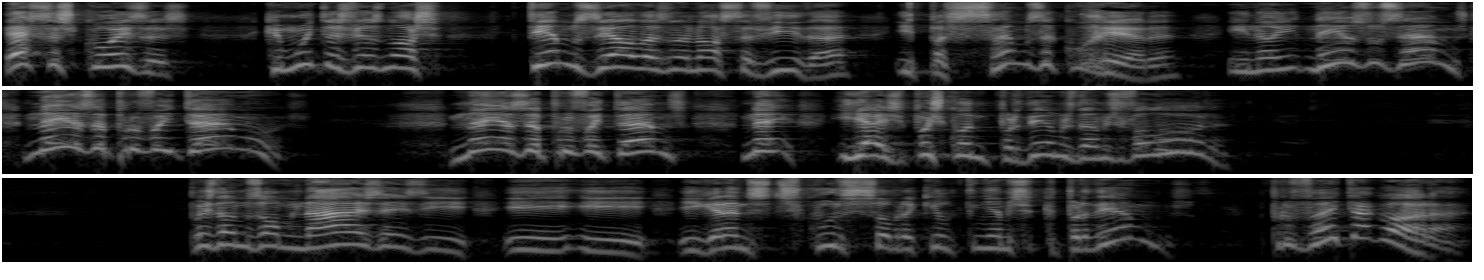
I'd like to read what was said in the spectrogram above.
Essas coisas que muitas vezes nós temos elas na nossa vida e passamos a correr e nem, nem as usamos, nem as aproveitamos. Nem as aproveitamos. Nem, e depois, quando perdemos, damos valor. Depois damos homenagens e, e, e, e grandes discursos sobre aquilo que tínhamos que perdemos. Aproveita agora.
